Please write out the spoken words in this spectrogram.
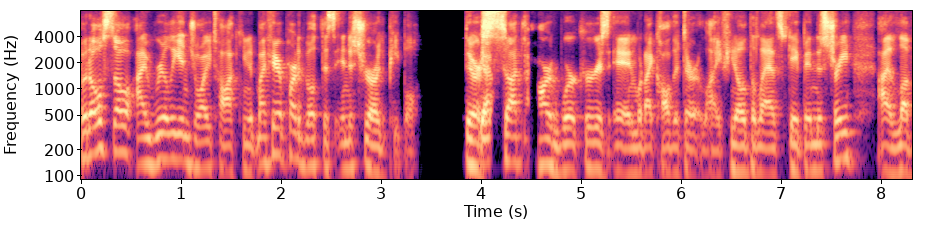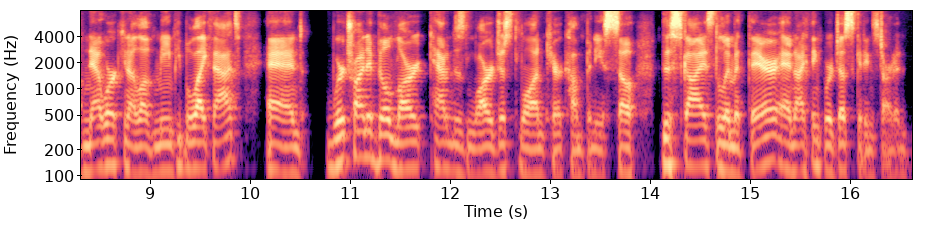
But also I really enjoy talking. My favorite part about this industry are the people. There are yep. such hard workers in what I call the dirt life, you know, the landscape industry. I love networking. I love meeting people like that. And we're trying to build lar- Canada's largest lawn care company. So the sky's the limit there. And I think we're just getting started.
